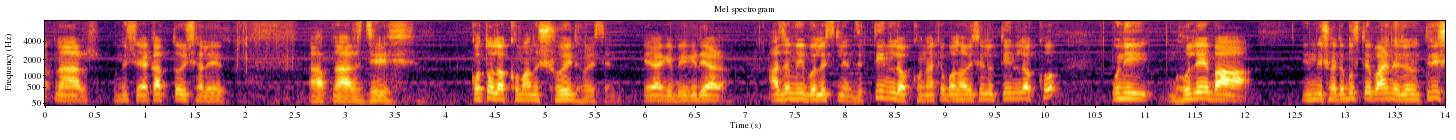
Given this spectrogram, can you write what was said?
আপনার উনিশশো একাত্তর সালের আপনার যে কত লক্ষ মানুষ শহীদ হয়েছেন, এর আগে ব্রিগেডিয়ার আজমি বলেছিলেন যে তিন লক্ষ, ওনাকে বলা হয়েছিল তিন লক্ষ। উনি ভুলে বা ইংলিশ হয়তো বুঝতে পারেন এই জন্য তিরিশ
